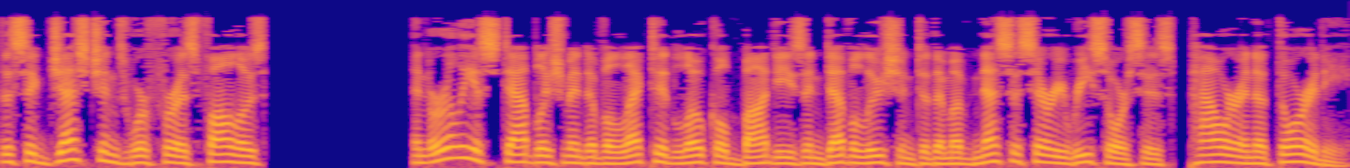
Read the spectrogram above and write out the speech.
The suggestions were for as follows an early establishment of elected local bodies and devolution to them of necessary resources, power and authority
